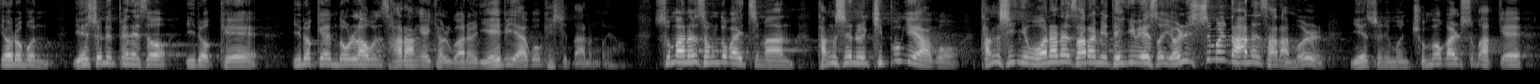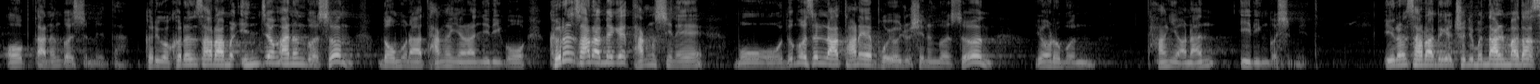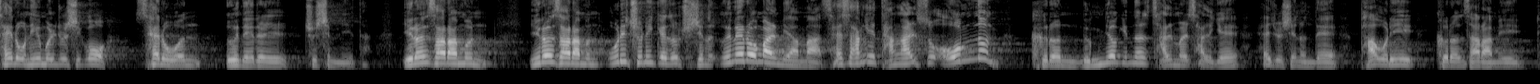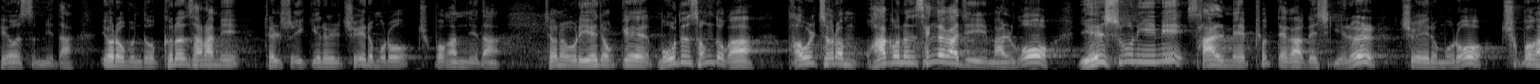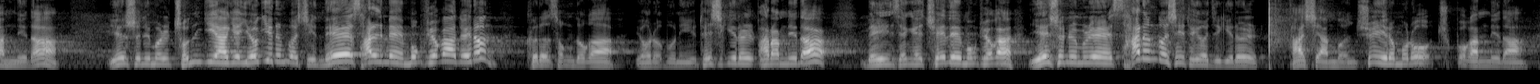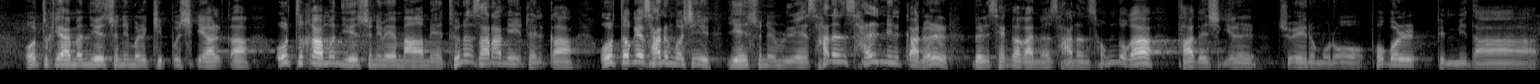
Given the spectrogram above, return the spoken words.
여러분, 예수님 편에서 이렇게 이렇게 놀라운 사랑의 결과를 예비하고 계시다는 거예요. 수많은 성도가 있지만 당신을 기쁘게 하고 당신이 원하는 사람이 되기 위해서 열심을 다하는 사람을 예수님은 주목할 수밖에 없다는 것입니다. 그리고 그런 사람을 인정하는 것은 너무나 당연한 일이고 그런 사람에게 당신의 모든 것을 나타내 보여주시는 것은 여러분 당연한 일인 것입니다. 이런 사람에게 주님은 날마다 새로운 힘을 주시고 새로운 은혜를 주십니다. 이런 사람은 이런 사람은 우리 주님께서 주시는 은혜로 말미암아 세상에 당할 수 없는 그런 능력 있는 삶을 살게 해 주시는데 바울이 그런 사람이 되었습니다. 여러분도 그런 사람이 될 수 있기를 주의 이름으로 축복합니다. 저는 우리 예종교회 모든 성도가 바울처럼 과거는 생각하지 말고 예수님이 삶의 표대가 되시기를 주의 이름으로 축복합니다. 예수님을 존귀하게 여기는 것이 내 삶의 목표가 되는 그런 성도가 여러분이 되시기를 바랍니다. 내 인생의 최대 목표가 예수님을 위해 사는 것이 되어지기를 다시 한번 주의 이름으로 축복합니다. 어떻게 하면 예수님을 기쁘시게 할까? 어떻게 하면 예수님의 마음에 드는 사람이 될까? 어떻게 사는 것이 예수님을 위해 사는 삶일까를 늘 생각하며 사는 성도가 다 되시기를 주의 이름으로 복을 빕니다.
